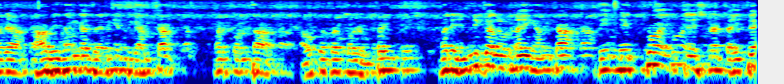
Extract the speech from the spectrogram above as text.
మరి ఆ విధంగా జరిగింది కనుక మరి కొంత అవకతవకలు ఉంటాయి. మరి ఎన్నికలు ఉన్నాయి కనుక దీన్ని ఎక్కువ చేసినట్టయితే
